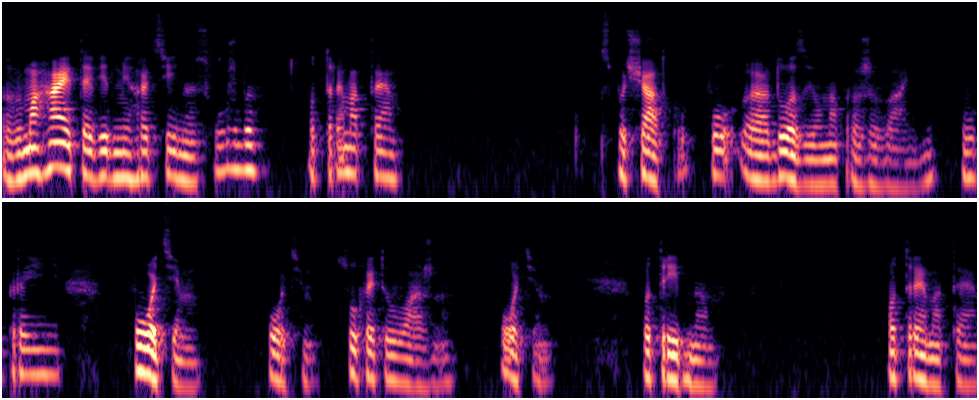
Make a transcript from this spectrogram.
Вимагаєте від міграційної служби отримати спочатку по- е, дозвіл на проживання в Україні, потім, потім, слухайте уважно, потім потрібно отримати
